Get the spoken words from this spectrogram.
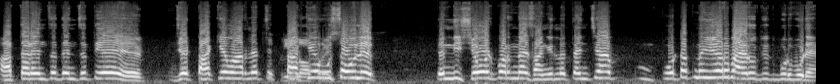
आताड्यांचं त्यांचं ते जे टाके मारल्यात ते चुकलेलं टाके operation. उसवलेत. त्यांनी शेवटपर्यंत नाही सांगितलं. त्यांच्या पोटात एअर बाहेर होती बुडबुड्या.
